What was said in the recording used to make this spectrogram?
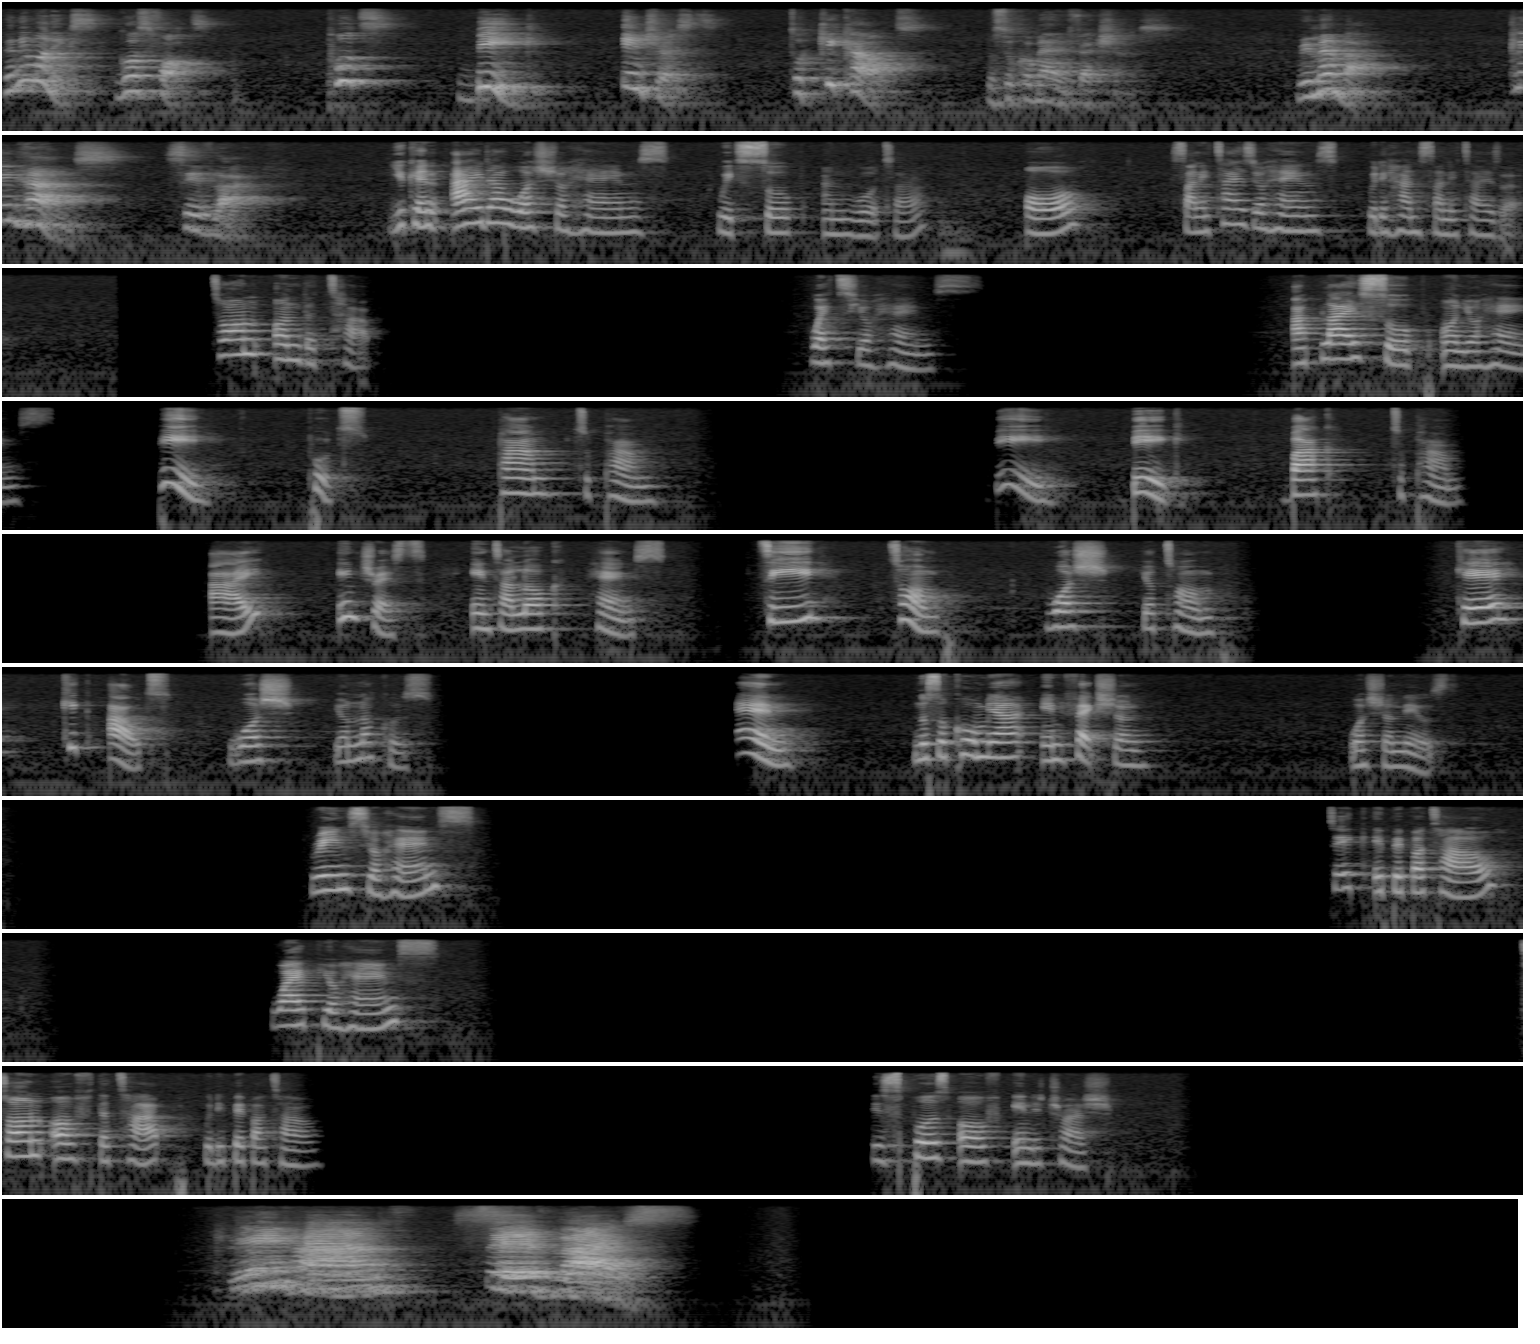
The mnemonics goes forth, puts big interest to kick out the nosocomial infections. Remember, clean hands save life. You can either wash your hands with soap and water or sanitize your hands with a hand sanitizer. Turn on the tap. Wet your hands. Apply soap on your hands. P. Put. Palm to palm. B. Big. Back to palm. I. Interest. Interlock hands. T. Thumb. Wash your thumb. K. Kick out. Wash your knuckles. N. Nosocomial infection. Wash your nails. Rinse your hands. Take a paper towel. Wipe your hands. Turn off the tap with the paper towel. Dispose of in the trash.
